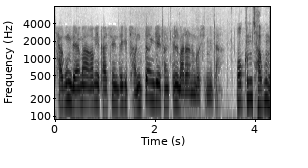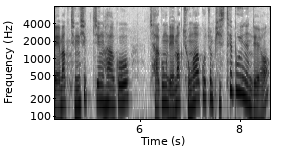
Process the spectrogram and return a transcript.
자궁 내막암이 발생되기 전 단계의 상태를 말하는 것입니다. 어, 그럼 자궁 내막 증식증하고 자궁 내막 종하고 좀 비슷해 보이는데요?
